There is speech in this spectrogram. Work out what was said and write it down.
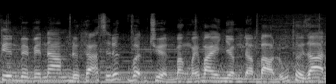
tiên về Việt Nam được hãng xe Đức vận chuyển bằng máy bay nhằm đảm bảo đúng thời gian.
